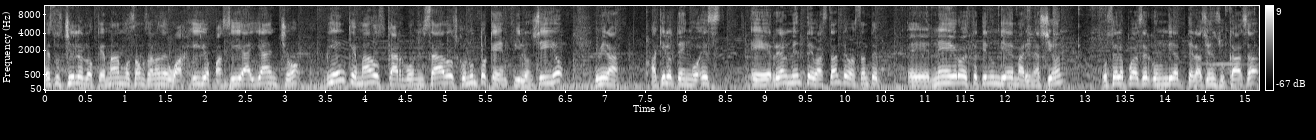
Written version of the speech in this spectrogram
estos chiles lo quemamos, estamos hablando de guajillo, pasilla y ancho, bien quemados, carbonizados, con un toque en piloncillo. Y mira, aquí lo tengo, es eh, realmente bastante, bastante eh, negro. Este tiene un día de marinación. Usted lo puede hacer con un día de telación en su casa.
